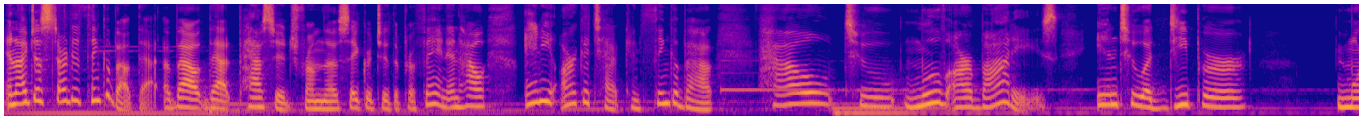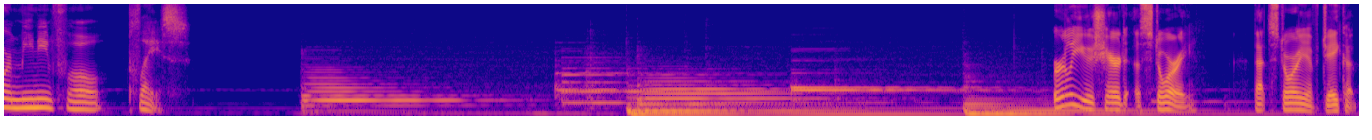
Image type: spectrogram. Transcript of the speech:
and I just started to think about that, about that passage from the sacred to the profane, and how any architect can think about how to move our bodies into a deeper, more meaningful place. Earlier, you shared a story, that story of Jacob,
